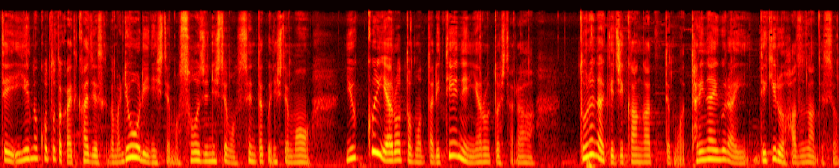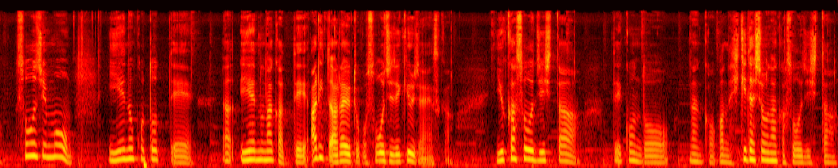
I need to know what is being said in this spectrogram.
て家のこととか言って家事ですけど、まあ、料理にしても掃除にしても洗濯にしてもゆっくりやろうと思ったり丁寧にやろうとしたらどれだけ時間があっても足りないぐらいできるはずなんですよ。掃除も家のことって家の中ってありとあらゆるとこ掃除できるじゃないですか。床掃除したで今度なんかわかんない引き出しをなんか掃除した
